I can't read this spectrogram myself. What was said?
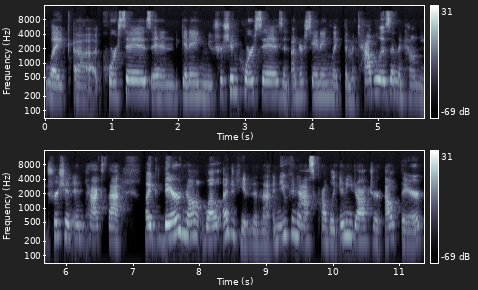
like uh, courses and getting nutrition courses and understanding like the metabolism and how nutrition impacts that, like they're not well educated in that. And you can ask probably any doctor out there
